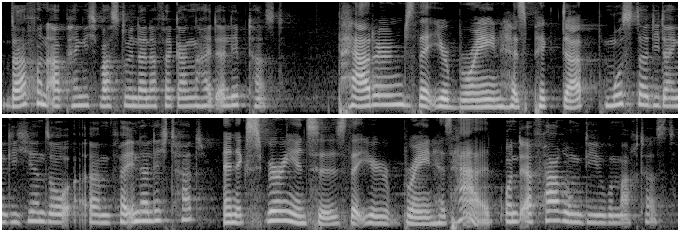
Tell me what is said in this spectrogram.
davon abhängig, was du in deiner Vergangenheit erlebt hast. Patterns that your brain has picked up Muster, die dein Gehirn so ähm, verinnerlicht hat and experiences that your brain has had. und Erfahrungen, die du gemacht hast.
